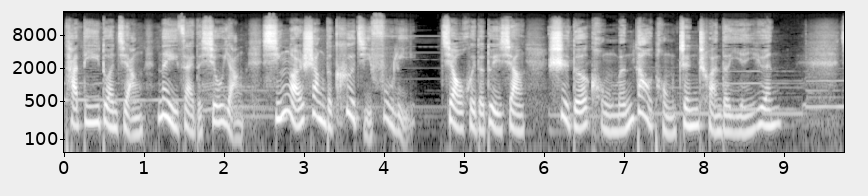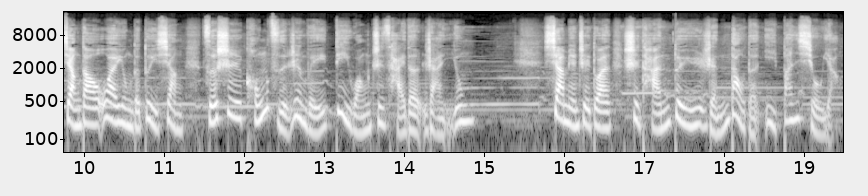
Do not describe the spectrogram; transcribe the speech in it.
他第一段讲内在的修养，形而上的克己复礼，教诲的对象是得孔门道统真传的颜渊；讲到外用的对象，则是孔子认为帝王之才的冉雍。下面这段是谈对于人道的一般修养。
